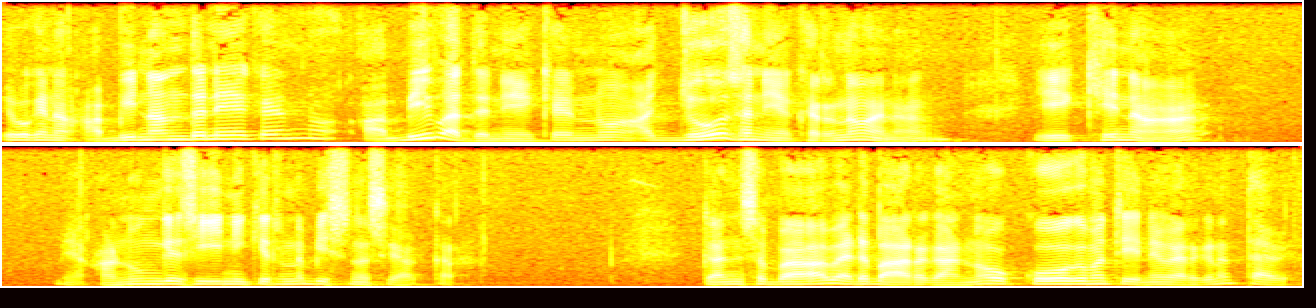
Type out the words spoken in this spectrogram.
ඒව ගැන අභිනන්දනය කරනවා, අභිවදනය කරනවා, අජෝසනය කරනවා නම් ඒ කෙනා මේ අනුන්ගේ සීනි කිරන බිස්නස් එකක් කරනවා. ගන්සභා වැඩ බාර ගන්න ඔක්කොගම තියෙන වර්ගන තැවෙන.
